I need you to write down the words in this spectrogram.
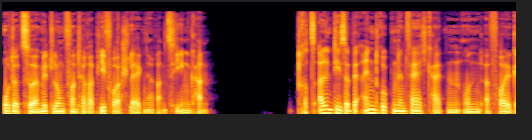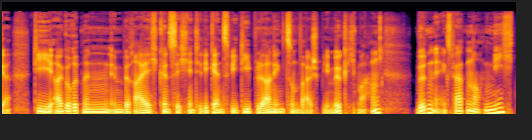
oder zur Ermittlung von Therapievorschlägen heranziehen kann. Trotz all dieser beeindruckenden Fähigkeiten und Erfolge, die Algorithmen im Bereich künstliche Intelligenz wie Deep Learning zum Beispiel möglich machen, würden Experten noch nicht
